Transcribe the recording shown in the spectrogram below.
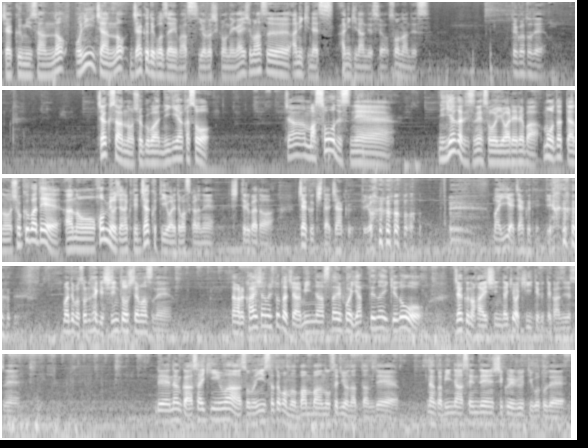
ジャクミさんのお兄ちゃんのジャクでございます。よろしくお願いします。兄貴です。兄貴なんですよ。そうなんです。ということで、ジャクさんの職場賑やかそう。じゃあ、まあそうですね。賑やかですね、そう言われれば。もうだってあの、職場で、あの、本名じゃなくてジャクって言われてますからね。知ってる方は。ジャク来た、ジャクっていう。まあいいや、ジャクでっていう まあでもそれだけ浸透してますね。だから会社の人たちはみんなスタイフはやってないけど、弱の配信だけは聞いてるって感じですね。で、なんか最近はそのインスタとかもバンバン載せるようになったんで、なんかみんな宣伝してくれるっていうことで、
